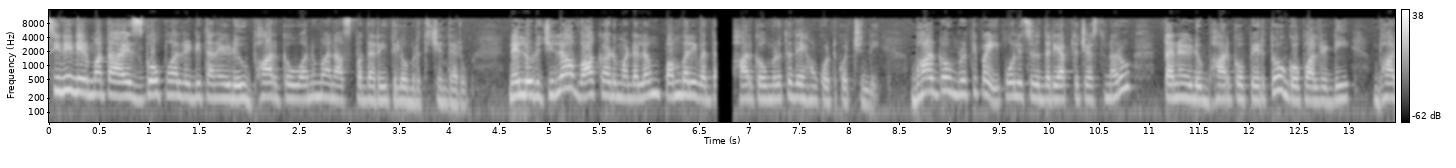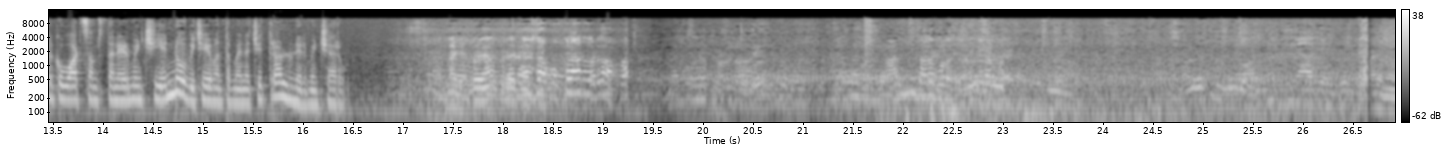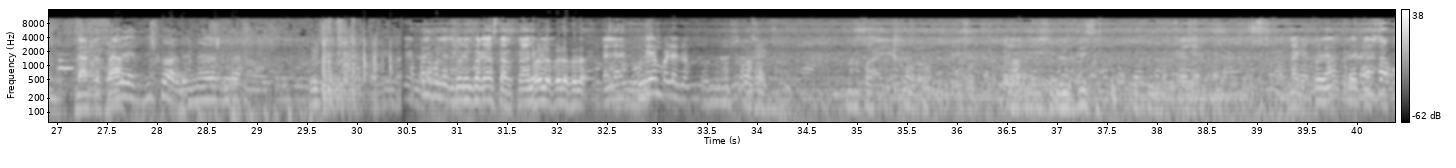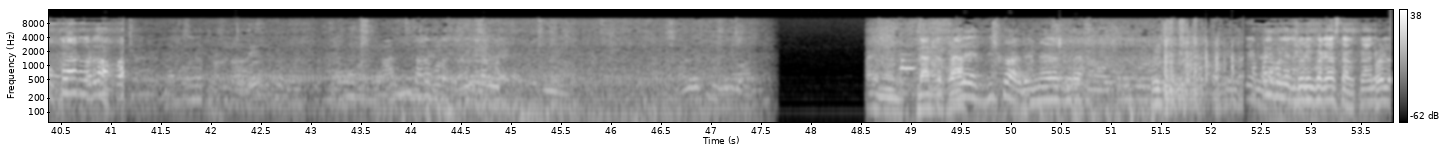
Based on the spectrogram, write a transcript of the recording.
సినీ నిర్మాత ఎస్ గోపాల్ రెడ్డి తనయుడు భార్గవ్ అనుమానాస్పద రీతిలో మృతి చెందారు. నెల్లూరు జిల్లా వాకాడు మండలం పంబలి వద్ద భార్గవ్ మృతదేహం కొట్టుకొచ్చింది. భార్గవ్ మృతిపై పోలీసులు దర్యాప్తు చేస్తున్నారు. తనయుడు భార్గవ్ పేరుతో గోపాల్ రెడ్డి భార్గవ్ వాట్ సంస్థ నిర్మించి ఎన్నో విజయవంతమైన చిత్రాలు నిర్మించారు. చూడు ఇంకోటి చేస్తావు ఇంకేం పడలేదు? దాంట్లో చూడు ఇంకోటి చేస్తావు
